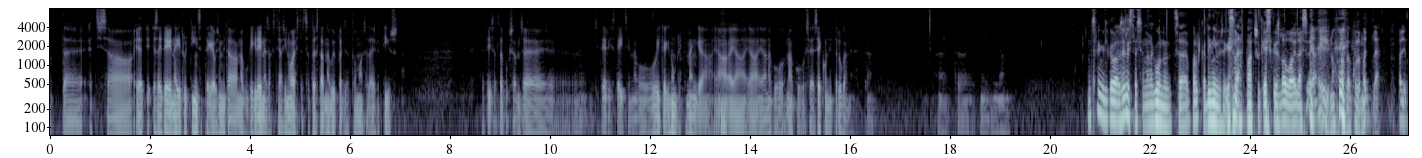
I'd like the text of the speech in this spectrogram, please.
Et, et siis sa, ja, ja sa ei tee neid rutiinseid tegevusi, mida nagu keegi teine saaks teha sinu eest, et sa tõstad nagu hüppeliselt oma seda efektiivsust. et lihtsalt lõpuks on see, tsiteeris teid siin nagu ikkagi numbrite mäng ja, ja, ja, ja, ja nagu, nagu see sekundite lugemine, et et, et nii, nii on et see on küll kõva, sellist asja ma ei ole kuulnud, et sa palkad inimese, kes läheb, paneb sul keskuse laua üles. ei noh, aga kuule, mõtle, palju,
